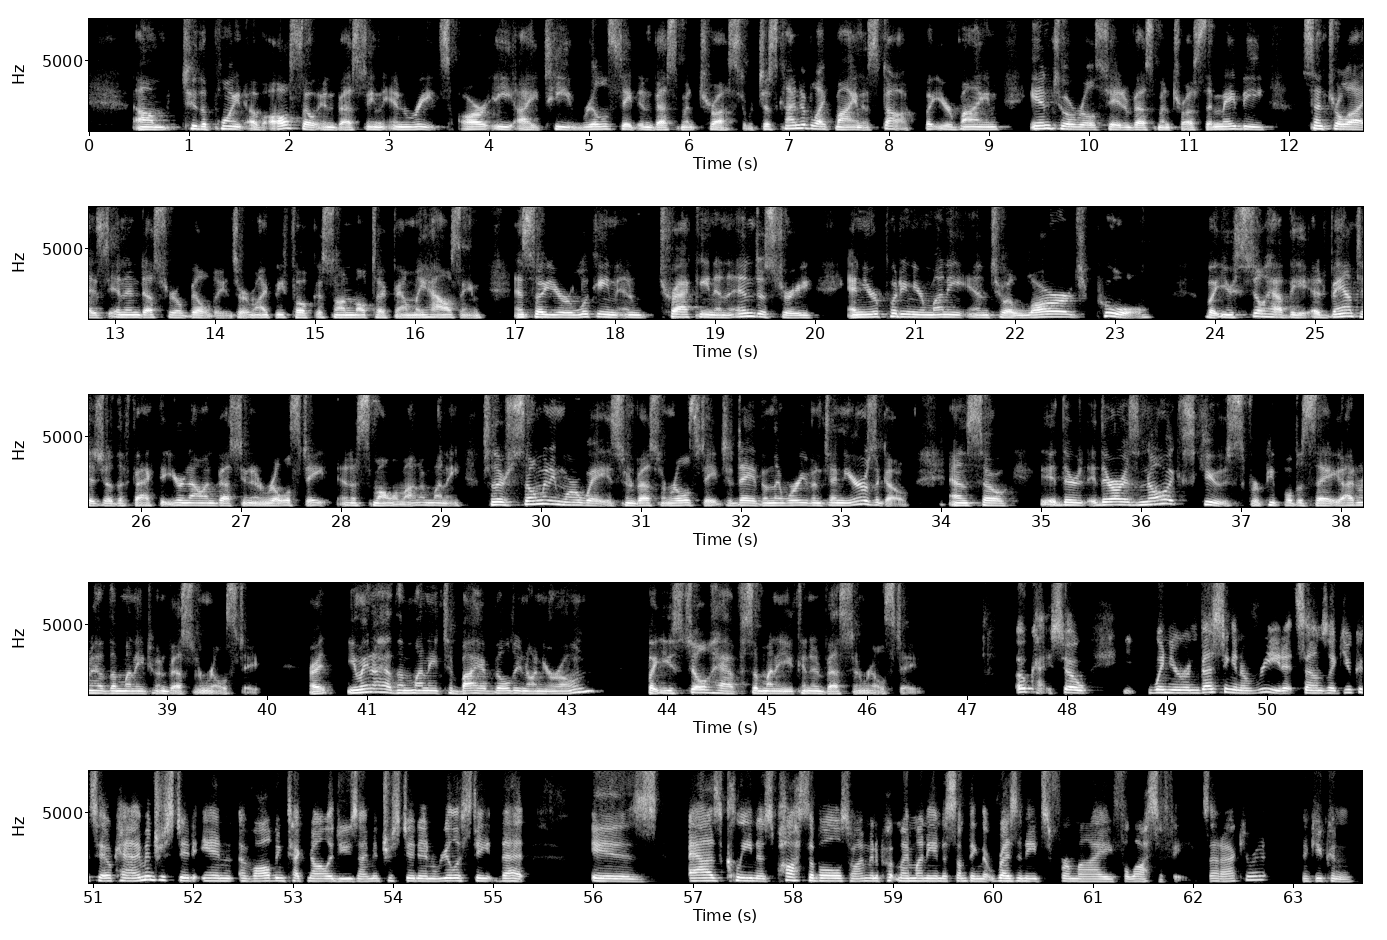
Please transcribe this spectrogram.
Um, to the point of also investing in REITs, R E I T, Real Estate Investment Trust, which is kind of like buying a stock, but you're buying into a real estate investment trust that may be centralized in industrial buildings or it might be focused on multifamily housing. And so you're looking and tracking an industry and you're putting your money into a large pool, but you still have the advantage of the fact that you're now investing in real estate in a small amount of money. So there's so many more ways to invest in real estate today than there were even 10 years ago. And so eh, there, there is no excuse for people to say, I don't have the money to invest in real estate right? You may not have the money to buy a building on your own, but you still have some money you can invest in real estate. Okay, so when you're investing in a REIT, it sounds like you could say, okay, I'm interested in evolving technologies. I'm interested in real estate that is as clean as possible. So I'm going to put my money into something that resonates for my philosophy. Is that accurate? I think you can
